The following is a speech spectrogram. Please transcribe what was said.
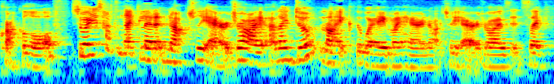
crackle off. So I just have to like let it naturally air dry and I don't like the way my hair naturally air dries. It's like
